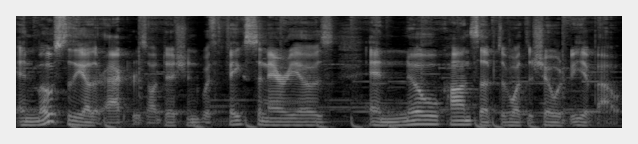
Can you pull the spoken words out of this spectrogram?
and most of the other actors auditioned with fake scenarios and no concept of what the show would be about.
